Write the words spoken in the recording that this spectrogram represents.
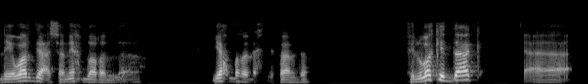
لوردي عشان يحضر يحضر الاحتفال ده. في الوقت ذاك آه،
